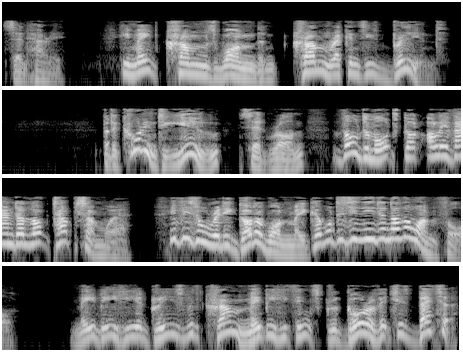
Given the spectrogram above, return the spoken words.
said Harry. He made Krum's wand, and Krum reckons he's brilliant. But according to you, said Ron, Voldemort's got Ollivander locked up somewhere. If he's already got a wand-maker, what does he need another one for? Maybe he agrees with Krum. Maybe he thinks Gregorovitch is better.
